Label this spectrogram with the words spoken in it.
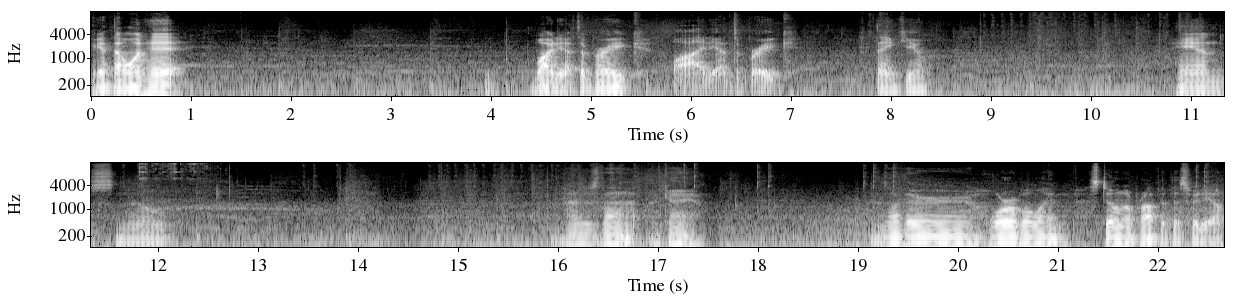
You get that one hit. Why do you have to break? Why do you have to break? Thank you. Hands, no. That is that. Okay. Another horrible win. Still no profit this video.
